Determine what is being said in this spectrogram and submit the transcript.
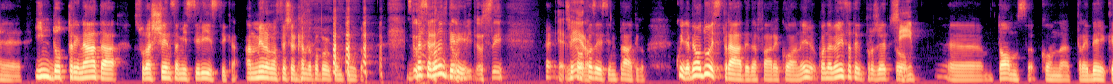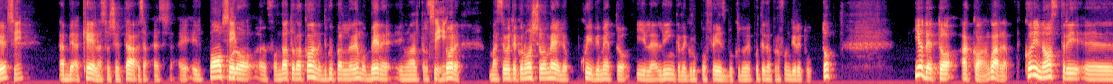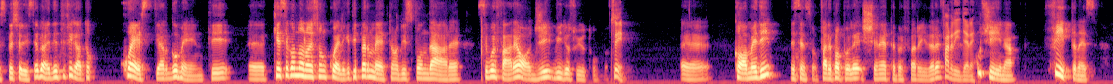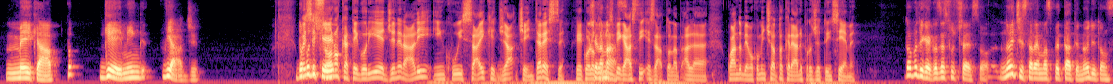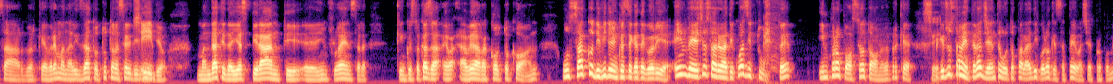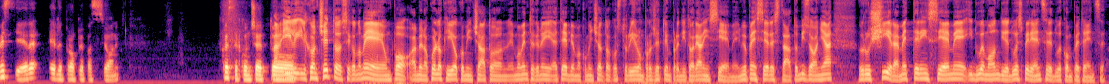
eh, indottrinata sulla scienza mistilistica, a meno che non stia cercando proprio il contenuto. Spesso e volentieri dubito, sì. eh, c'è vero. qualcosa di simpatico. Quindi abbiamo due strade da fare qua. Quando abbiamo iniziato il progetto sì. eh, TOMS con Tribeche, sì. che è la società, è il popolo sì. Eh, fondato da Con, di cui parleremo bene in un altro settore, ma se volete conoscerlo meglio, qui vi metto il link del gruppo Facebook dove potete approfondire tutto. Io ho detto a Conan, guarda, con i nostri eh, specialisti abbiamo identificato questi argomenti eh, che secondo noi sono quelli che ti permettono di sfondare, se vuoi fare oggi, video su YouTube. Sì. Eh, comedy, nel senso fare proprio le scenette per far ridere. Far ridere. Cucina, fitness, make-up, gaming, viaggi. Dopodiché, Queste sono categorie generali in cui sai che già c'è interesse, che è quello che mi massa. spiegasti esatto la, al, quando abbiamo cominciato a creare il progetto insieme. Dopodiché cosa è successo? Noi ci saremmo aspettati, noi di Tons Hardware, che avremmo analizzato tutta una serie di sì. video mandati dagli aspiranti eh, influencer, che in questo caso aveva raccolto Coan, un sacco di video in queste categorie e invece sono arrivati quasi tutte in proposte autonome perché, sì. perché giustamente la gente ha voluto parlare di quello che sapeva, cioè il proprio mestiere e le proprie passioni. Questo è il concetto. Il, il, concetto, secondo me, è un po', almeno quello che io ho cominciato nel momento che noi e te abbiamo cominciato a costruire un progetto imprenditoriale insieme. Il mio pensiero è stato: bisogna riuscire a mettere insieme i due mondi, le due esperienze, le due competenze.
